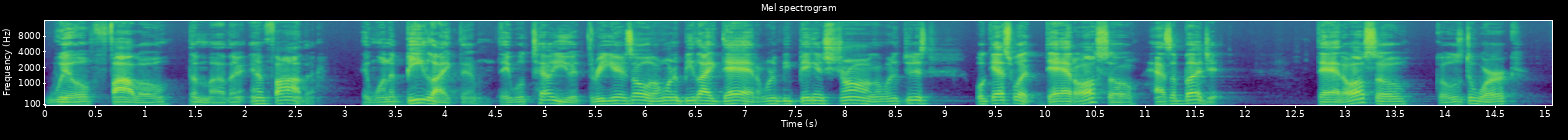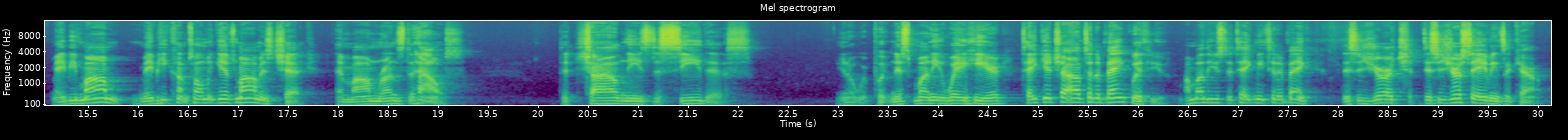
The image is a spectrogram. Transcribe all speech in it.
will follow the mother and father. They want to be like them. They will tell you at three years old, I want to be like dad. I want to be big and strong. I want to do this. Well, guess what? Dad also has a budget. Dad also goes to work. Maybe mom, maybe he comes home and gives mom his check and mom runs the house. The child needs to see this. You know, we're putting this money away here. Take your child to the bank with you. My mother used to take me to the bank. This is your this is your savings account.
